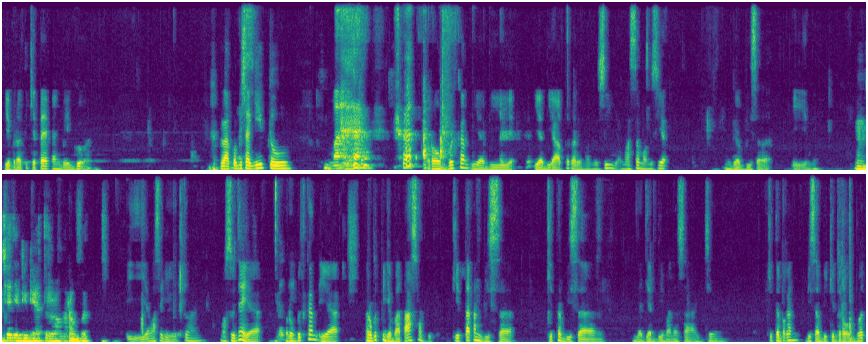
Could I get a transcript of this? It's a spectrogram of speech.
ya berarti kita yang bego kan. Lah kok bisa gitu? Ma- robot kan ya di ya diatur oleh manusia. Masa manusia nggak bisa ini? Manusia jadi diatur sama robot. Iya masa gitu kan. Maksudnya ya Berarti robot kan ya robot punya batasan. Gitu. kita kan bisa kita bisa belajar di mana saja kita bahkan bisa bikin robot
